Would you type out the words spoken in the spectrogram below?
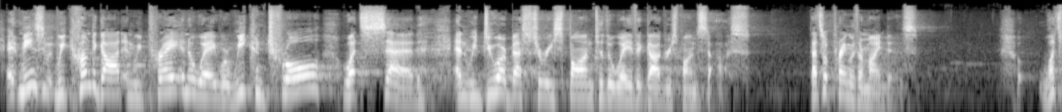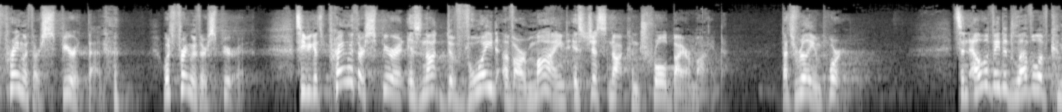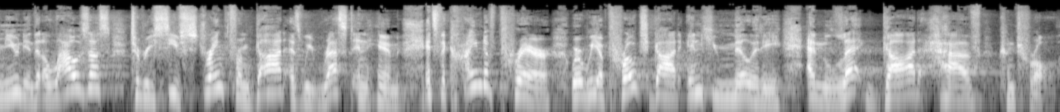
It means we come to God and we pray in a way where we control what's said and we do our best to respond to the way that God responds to us. That's what praying with our mind is. What's praying with our spirit then? What's praying with our spirit? See, because praying with our spirit is not devoid of our mind, it's just not controlled by our mind. That's really important. It's an elevated level of communion that allows us to receive strength from God as we rest in Him. It's the kind of prayer where we approach God in humility and let God have control.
